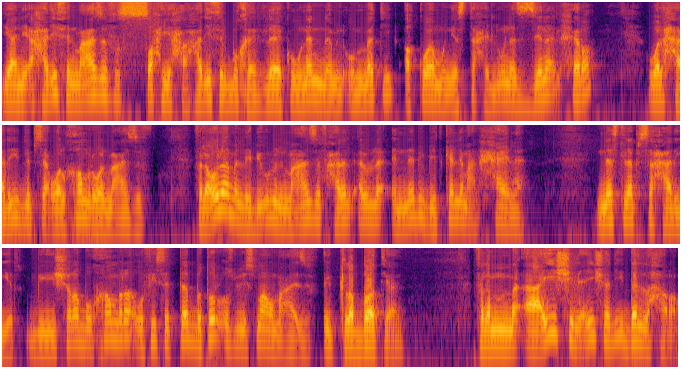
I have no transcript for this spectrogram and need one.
يعني أحاديث المعازف الصحيحة حديث البخاري لا يكونن من أمتي أقوام يستحلون الزنا الحرى والحرير لبس والخمر والمعازف. فالعلماء اللي بيقولوا المعازف حلال قالوا لا النبي بيتكلم عن حالة. ناس لابسة حرير بيشربوا خمرة وفي ستات بترقص بيسمعوا معازف الكلابات يعني. فلما أعيش العيشة دي ده اللي حرام.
